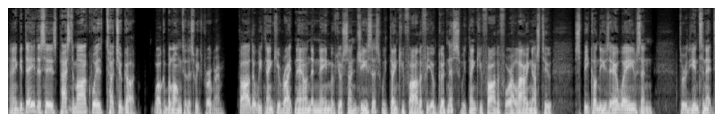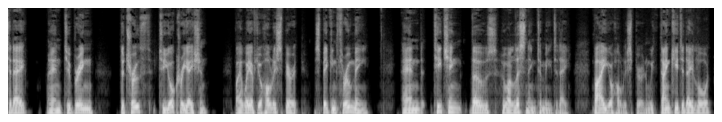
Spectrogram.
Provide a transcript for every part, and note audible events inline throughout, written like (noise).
And good day. This is Pastor Mark with Touch of God. Welcome along to this week's program. Father, we thank you right now in the name of your Son Jesus. We thank you, Father, for your goodness. We thank you, Father, for allowing us to speak on these airwaves and through the internet today and to bring the truth to your creation by way of your Holy Spirit, speaking through me and teaching those who are listening to me today by your Holy Spirit. And we thank you today, Lord,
